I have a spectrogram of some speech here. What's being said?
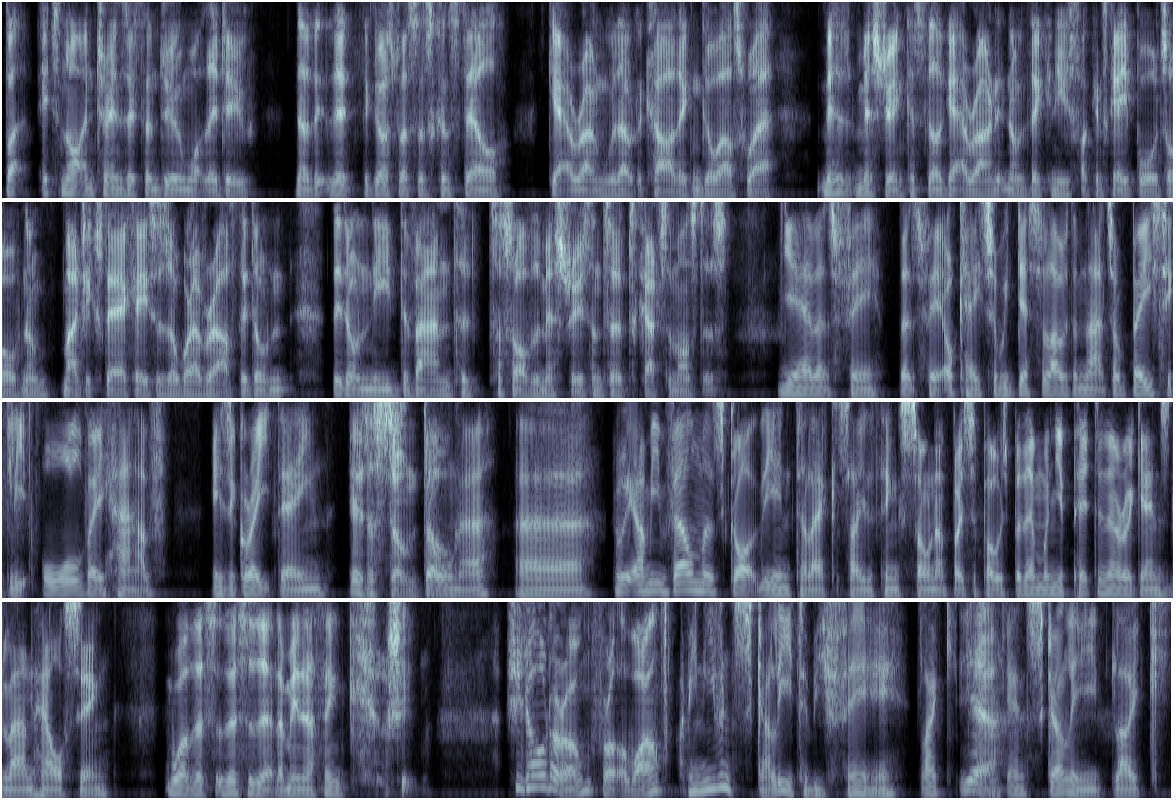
but it's not intrinsic to them doing what they do. No, the, the, the Ghostbusters can still get around without a car. They can go elsewhere. Mys- Mystery can still get around. You know, they can use fucking skateboards or you know, magic staircases or whatever else. They don't they don't need the van to, to solve the mysteries and to, to catch the monsters. Yeah, that's fair. That's fair. Okay, so we disallowed them that. So basically, all they have is a Great Dane, It's a stone stoner. Uh, I mean, Velma's got the intellect side of things sewn up, I suppose. But then when you're pitting her against Van Helsing, Well, this this is it. I mean, I think she she'd hold her own for a little while. I mean, even Scully, to be fair, like Yeah. against Scully, like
